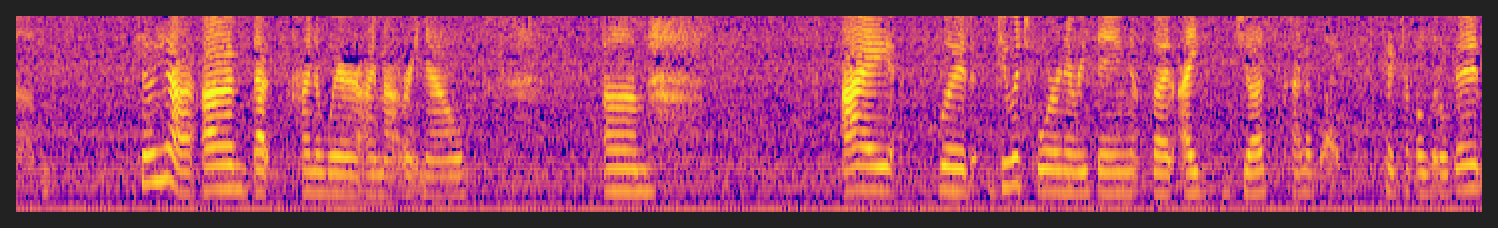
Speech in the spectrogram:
Um, so yeah, um, that's kind of where I'm at right now. Um, I would do a tour and everything, but I just kind of like picked up a little bit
